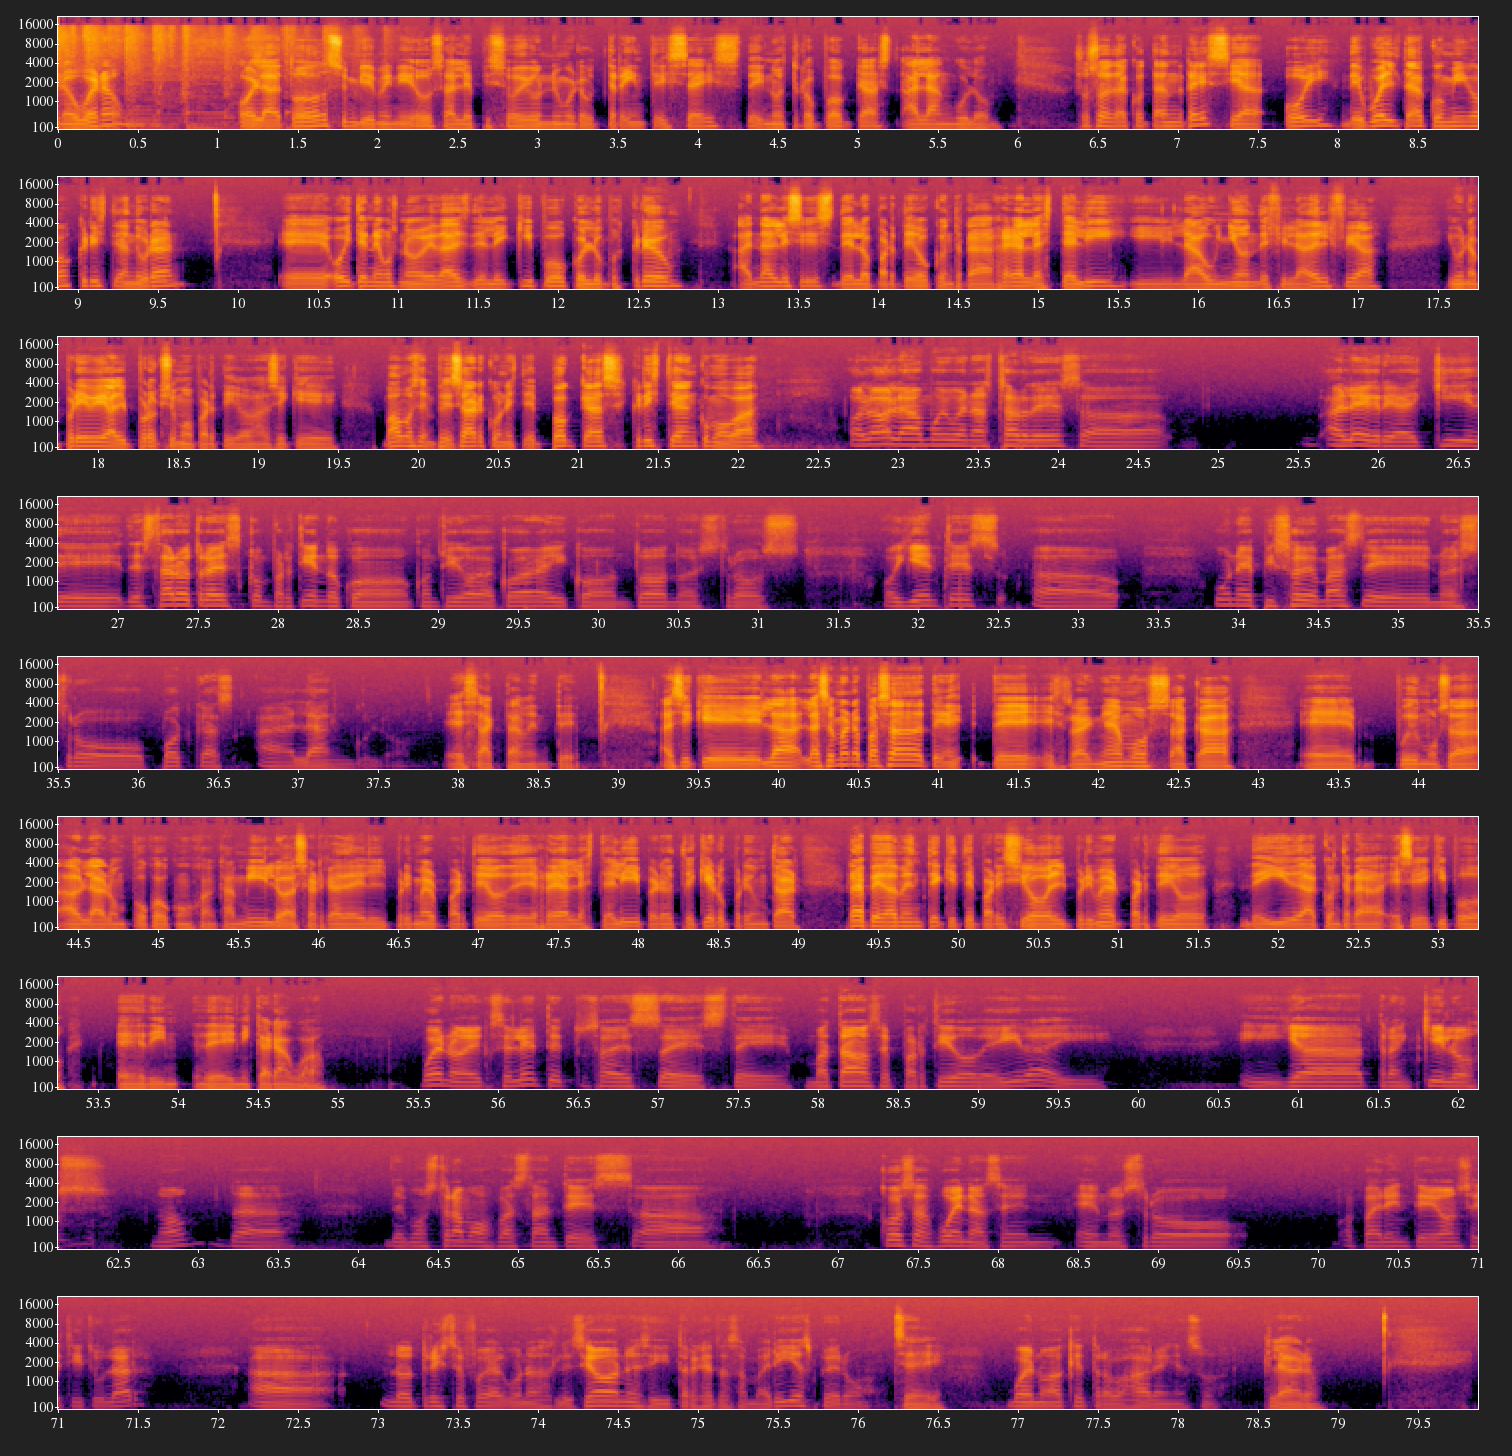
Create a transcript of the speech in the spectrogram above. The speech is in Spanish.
Bueno, bueno. Hola a todos bienvenidos al episodio número 36 de nuestro podcast Al Ángulo. Yo soy Dakota Andrés y hoy de vuelta conmigo Cristian Durán. Eh, hoy tenemos novedades del equipo Columbus Crew, análisis de los partidos contra Real Estelí y la Unión de Filadelfia y una previa al próximo partido. Así que vamos a empezar con este podcast. Cristian, ¿cómo va? Hola, hola, muy buenas tardes. Alegre aquí de, estar otra vez compartiendo con, contigo, Dakota, y con todos nuestros oyentes. Uh, un episodio más de nuestro podcast Al Ángulo. Exactamente. Así que la, semana pasada te, extrañamos acá. Eh, pudimos hablar un poco con Juan Camilo acerca del primer partido de Real Estelí, pero te quiero preguntar rápidamente qué te pareció el primer partido de ida contra ese equipo eh, de, Nicaragua. Bueno, excelente. Tú sabes, este, matamos el partido de ida y, y ya tranquilos, ¿no? Da, demostramos bastantes uh, cosas buenas en, en, nuestro aparente 11 titular. Uh, lo triste fue algunas lesiones y tarjetas amarillas, pero sí. bueno, hay que trabajar en eso. Claro.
